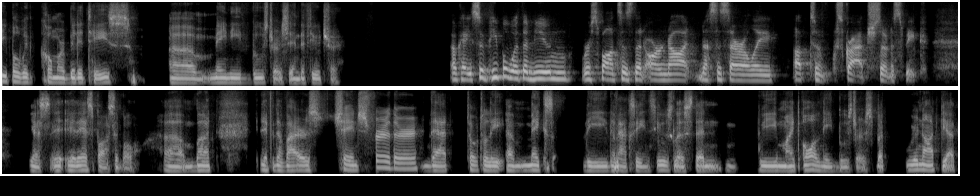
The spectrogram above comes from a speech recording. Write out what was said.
people with comorbidities um, may need boosters in the future. Okay, so people with immune responses that are not necessarily up to scratch, so to speak. Yes, it, it is possible. Um, but if the virus changed further, that totally um, makes the, the vaccines useless, then we might all need boosters, but we're not yet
